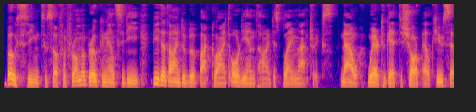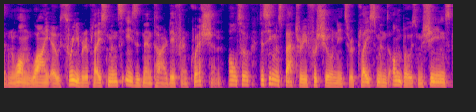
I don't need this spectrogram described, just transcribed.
both seem to suffer from a broken LCD, be that either the backlight or the entire display matrix. Now, where to get the Sharp LQ71Y03 replacements is an entire different question. Also, the CMOS battery for sure needs replacement on both machines,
